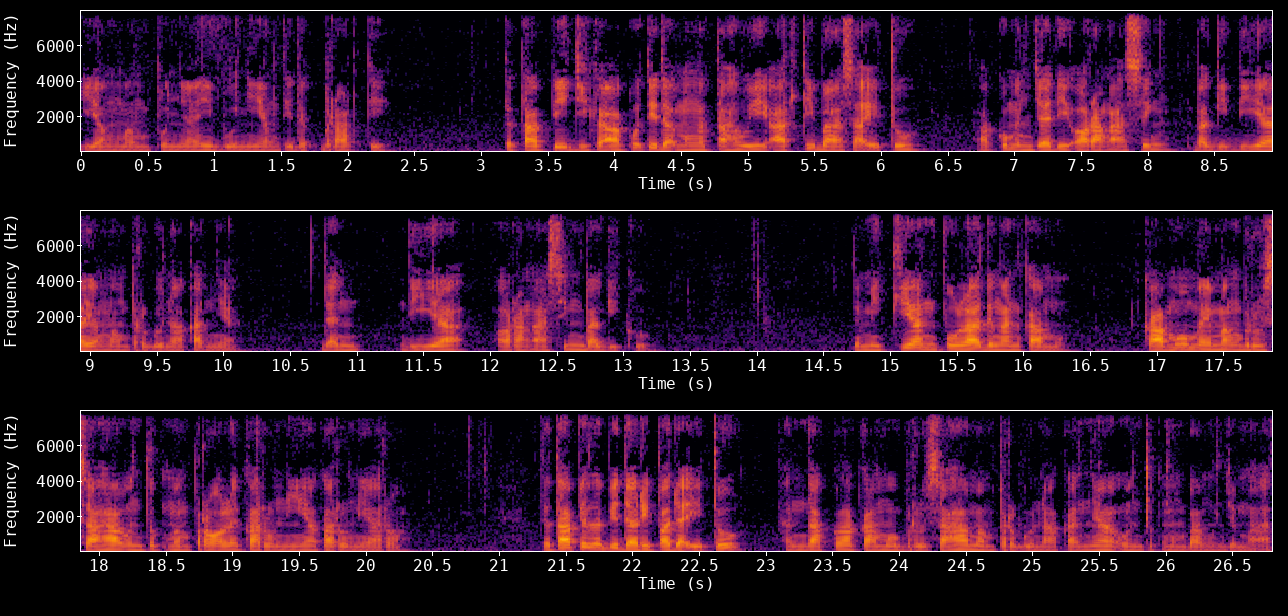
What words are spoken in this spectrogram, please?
yang mempunyai bunyi yang tidak berarti. Tetapi jika aku tidak mengetahui arti bahasa itu, aku menjadi orang asing bagi dia yang mempergunakannya, dan dia orang asing bagiku. Demikian pula dengan kamu. Kamu memang berusaha untuk memperoleh karunia-karunia roh. Tetapi lebih daripada itu, hendaklah kamu berusaha mempergunakannya untuk membangun jemaat.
